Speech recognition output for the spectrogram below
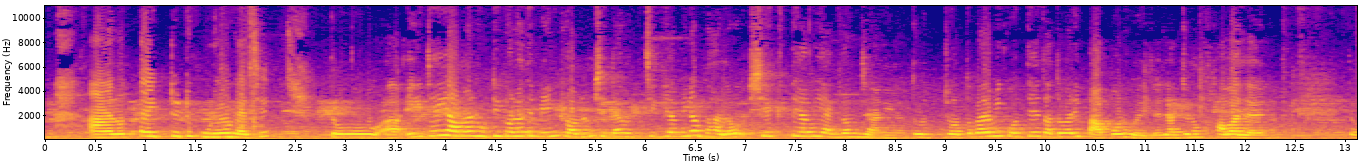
আর ওরটা একটু একটু পুড়েও গেছে। তো এইটাই আমার রুটি করাতে মেইন প্রবলেম সেটা হচ্ছে কি আমি না ভালো শেখতে আমি একদম জানি না। তো যতবার আমি করতে যাই, ততবারই পাপড় হয়ে যায়, যার জন্য খাওয়া যায় না। তো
